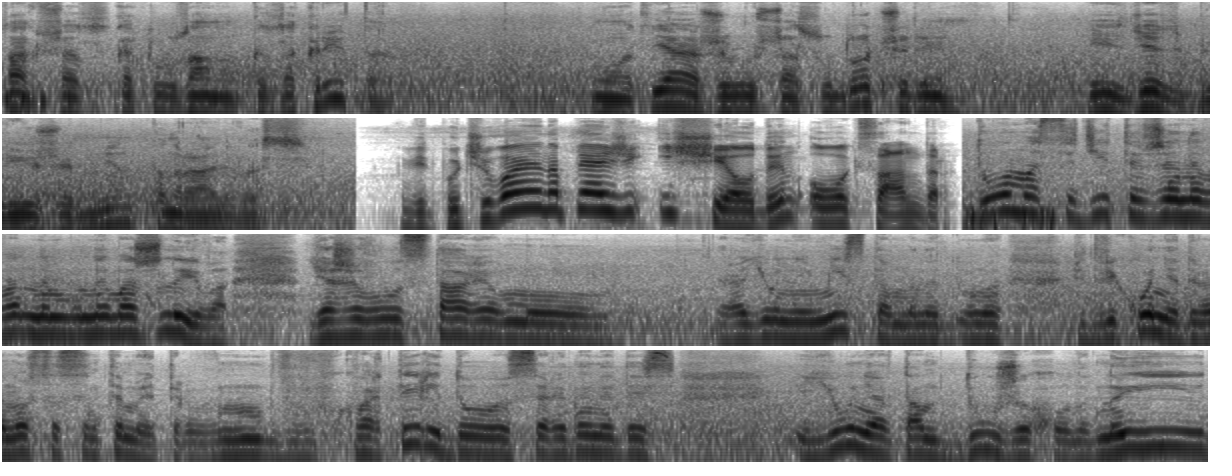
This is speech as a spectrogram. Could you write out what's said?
так сейчас как Лузановка закрыта. Вот, я живу сейчас у дочери и здесь ближе. Мне понравилось. Відпочиває на пляжі іще один Олександр. Дома сидіти вже неможливо. Я живу у старому районі міста, в мене підвіконня 90 сантиметрів. В квартирі до середини десь іюня там дуже холодно. І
